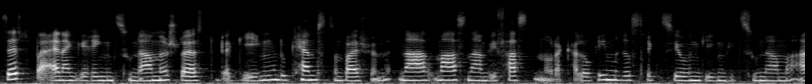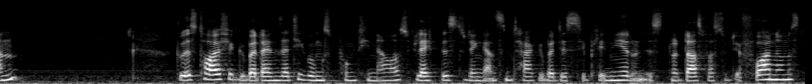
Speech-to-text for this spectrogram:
Selbst bei einer geringen Zunahme steuerst du dagegen. Du kämpfst zum Beispiel mit Na Maßnahmen wie Fasten oder Kalorienrestriktionen gegen die Zunahme an. Du isst häufig über deinen Sättigungspunkt hinaus. Vielleicht bist du den ganzen Tag über diszipliniert und isst nur das, was du dir vornimmst.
